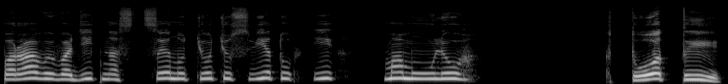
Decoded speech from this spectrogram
пора выводить на сцену тетю Свету и мамулю. «Кто ты?»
